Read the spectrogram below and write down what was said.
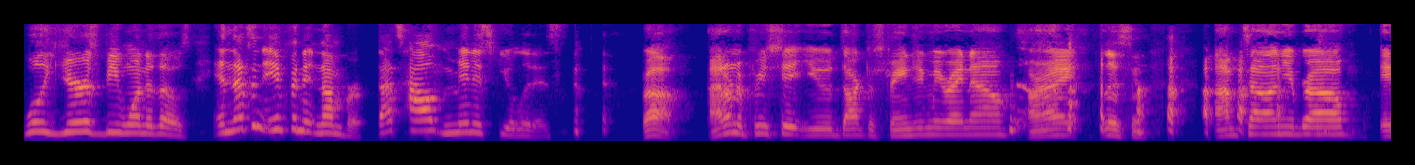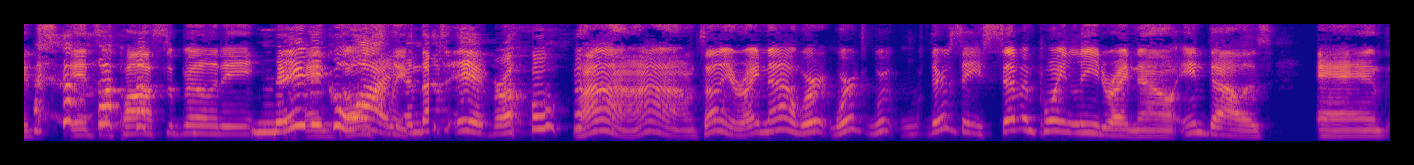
will yours be one of those. And that's an infinite number. That's how minuscule it is. Bro, I don't appreciate you Doctor Stranging me right now. All right. Listen, I'm telling you, bro, it's it's a possibility. Maybe And Kawhi, and that's it, bro. Ah, ah, I'm telling you right now, we're, we're we're there's a seven point lead right now in Dallas, and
